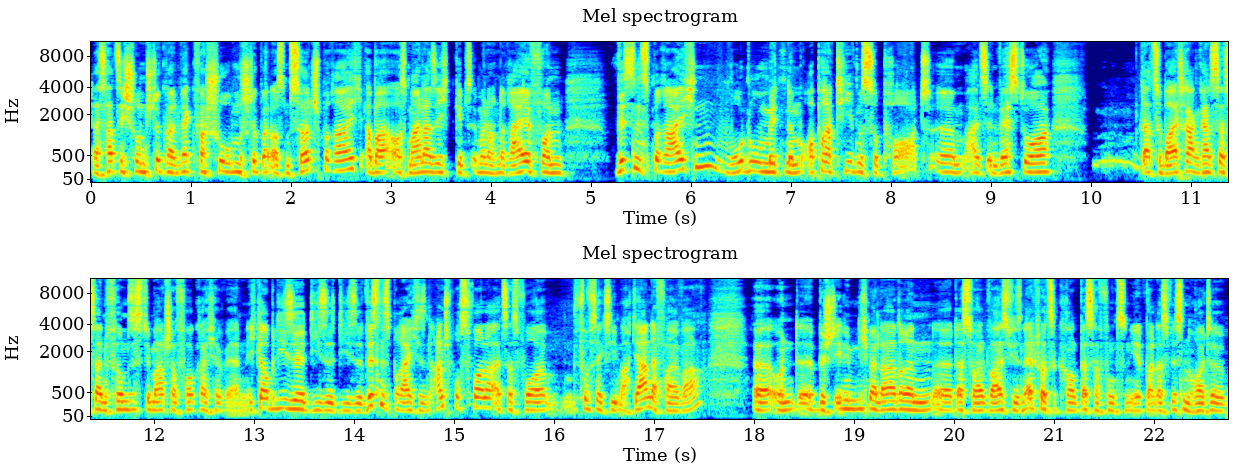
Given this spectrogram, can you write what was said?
das hat sich schon ein Stück weit wegverschoben, ein Stück weit aus dem Search-Bereich, aber aus meiner Sicht gibt es immer noch eine Reihe von Wissensbereichen, wo du mit einem operativen Support ähm, als Investor dazu beitragen kannst, dass deine Firmen systematisch erfolgreicher werden. Ich glaube, diese, diese, diese Wissensbereiche sind anspruchsvoller, als das vor fünf, sechs, sieben, acht Jahren der Fall war. Äh, und äh, bestehen eben nicht mehr darin, äh, dass du halt weißt, wie so ein AdWords-Account besser funktioniert, weil das wissen heute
